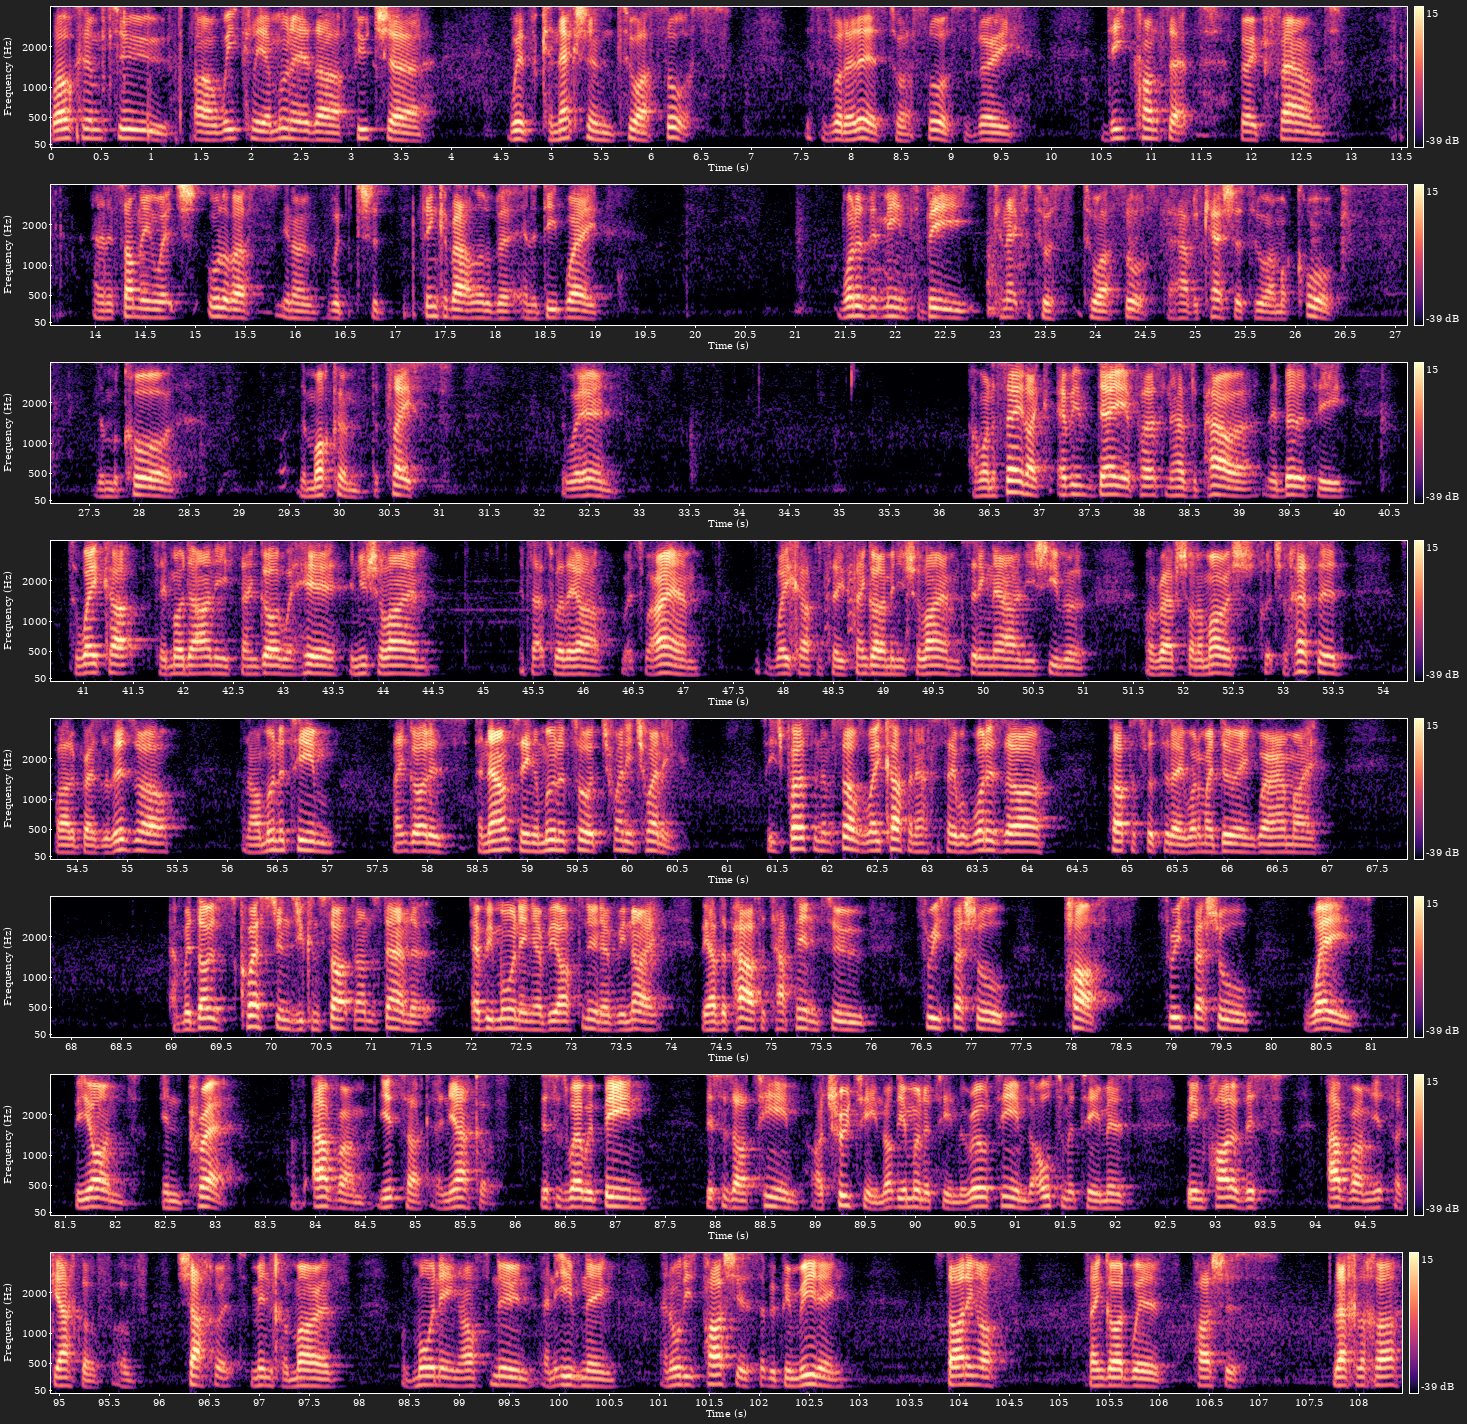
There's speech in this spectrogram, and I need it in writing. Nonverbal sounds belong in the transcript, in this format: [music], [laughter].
Welcome to our weekly Amuna is our future with connection to our source. This is what it is to our source. It's a very deep concept, very profound, and it's something which all of us, you know, would should think about a little bit in a deep way. What does it mean to be connected to us to our source, to have a kesha to our makor, the makor, the mokum, the place that we're in. I want to say, like every day, a person has the power, the ability to wake up, say Modani, thank God we're here in Yerushalayim, if that's where they are, that's where I am. Wake up and say, thank God I'm in Yerushalayim. I'm sitting now in the yeshiva of Rav Shalom Chutz Chesed, as part of Breslev Israel. And our Muna team thank God, is announcing Amunah Tour 2020. So each person themselves wake up and has to say, well, what is our purpose for today? What am I doing? Where am I? And with those questions, you can start to understand that every morning, every afternoon, every night, we have the power to tap into three special paths, three special ways beyond in prayer of Avram, Yitzhak, and Yaakov. This is where we've been this is our team, our true team, not the Amunah team. The real team, the ultimate team, is being part of this Avram Yitzhak Yaakov of Shachrit, Mincha, Maariv, of morning, afternoon, and evening, and all these pashas that we've been reading, starting off, thank God, with pashas Lech Lecha.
